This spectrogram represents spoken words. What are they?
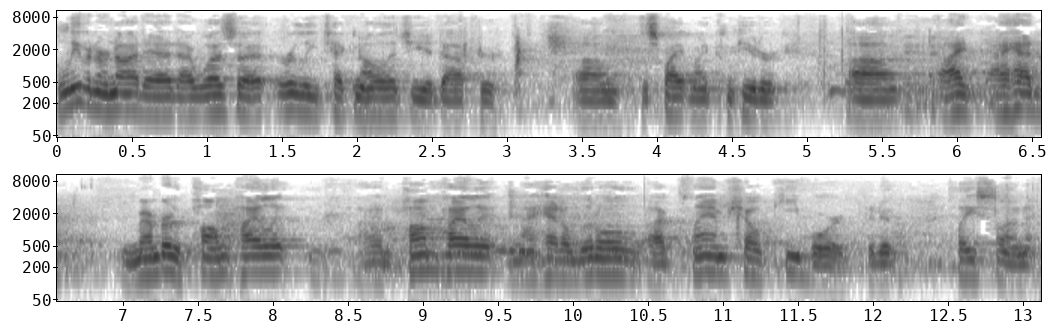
believe it or not, Ed, I was an early technology adopter, um, despite my computer. Uh, I, I, had, remember the Palm Pilot? I had a Palm Pilot, and I had a little uh, clamshell keyboard that it placed on it.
